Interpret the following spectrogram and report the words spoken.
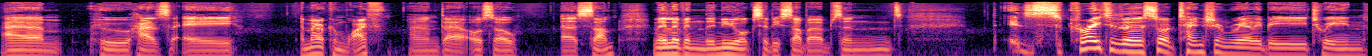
um, who has a American wife and uh, also a son. And they live in the New York City suburbs, and it's created a sort of tension really between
